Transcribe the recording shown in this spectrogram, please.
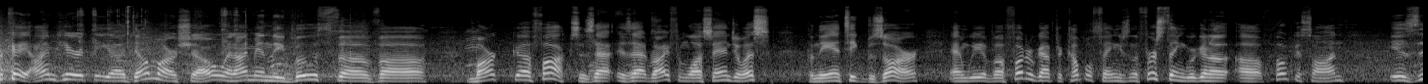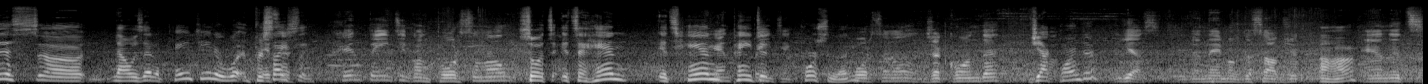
Okay, I'm here at the uh, Del Mar show, and I'm in the booth of uh, Mark uh, Fox. Is that is that right from Los Angeles, from the Antique Bazaar? And we have uh, photographed a couple things. And the first thing we're going to uh, focus on is this. Uh, now, is that a painting or what precisely? hand painting on porcelain. So it's it's a hand it's hand, Hand painted painting. porcelain. Porcelain Gioconda. Jaquanda? Yes, the name of the subject. Uh huh. And it's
